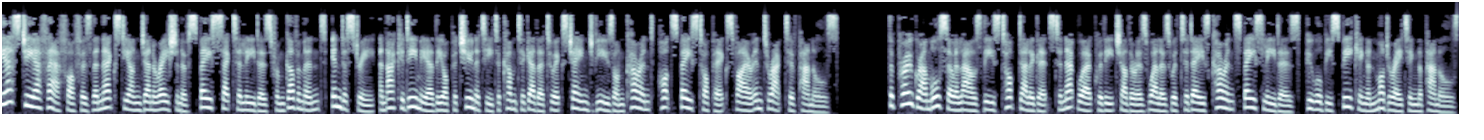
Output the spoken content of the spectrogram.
The SGFF offers the next young generation of space sector leaders from government, industry, and academia the opportunity to come together to exchange views on current, hot space topics via interactive panels. The program also allows these top delegates to network with each other as well as with today's current space leaders, who will be speaking and moderating the panels.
